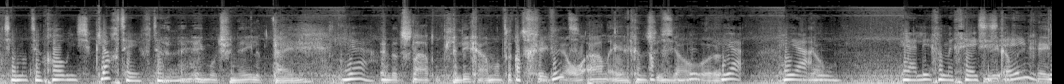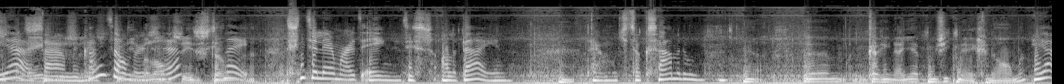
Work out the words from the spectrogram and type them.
als iemand een chronische klacht heeft, dan... Ja, en eh, pijnen. ja. En dat slaat op je lichaam, want dat Absoluut. geeft je al aan ergens in jouw... Eh, ja, ja, jouw- ja, lichaam en geest is lichaam één. geest ja, één, samen. dus, eh, kan als niet het anders. in balans hè? is, dan... nee, eh, het is niet alleen maar het een, het is allebei. Daar moet je het ook samen doen. ja. Ehm, Carina, je hebt muziek meegenomen. Ja,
